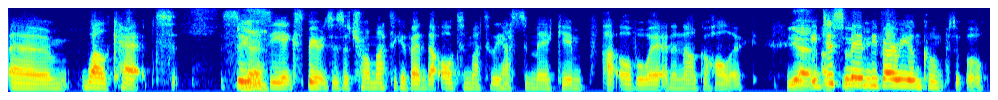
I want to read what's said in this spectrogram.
um, well kept? As soon Yeah. as he experiences a traumatic event, that automatically has to make him fat, overweight, and an alcoholic. yeah, It just absolutely. made me very uncomfortable.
